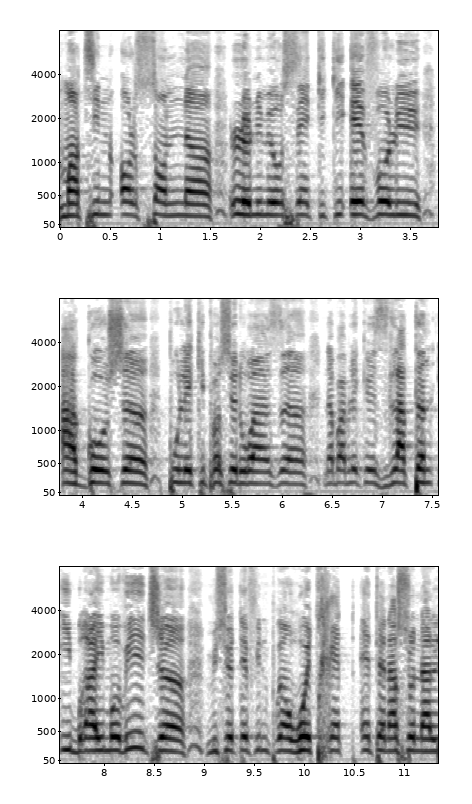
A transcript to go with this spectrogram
Martin Olson, le numéro 5 qui, évolue à gauche pour l'équipe suédoise. N'a pas que Zlatan Ibrahimovic, monsieur Tefin prend retraite internationale,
